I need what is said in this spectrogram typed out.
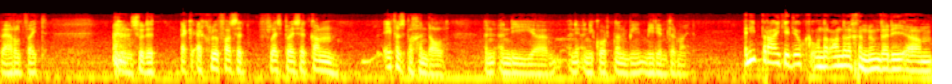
wêreldwyd. so dit ek ek glo vas dat vleispryse kan effens begin daal in in die uh, in die, in die kort en medium termyn. In die praatjie het jy ook onder andere genoem dat die ehm um,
